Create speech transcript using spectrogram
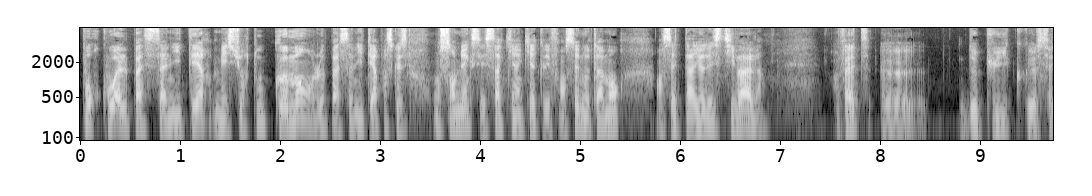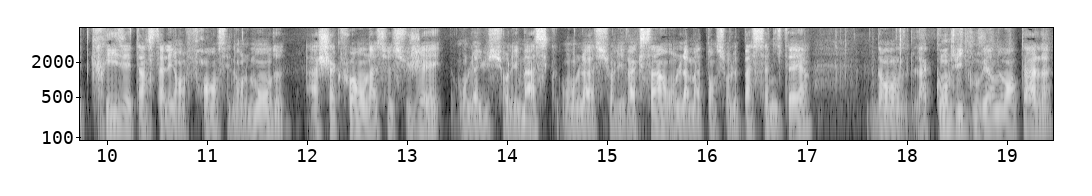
pourquoi le pass sanitaire, mais surtout comment le pass sanitaire, parce que on sent bien que c'est ça qui inquiète les Français, notamment en cette période estivale. En fait, euh, depuis que cette crise est installée en France et dans le monde, à chaque fois on a ce sujet, on l'a eu sur les masques, on l'a sur les vaccins, on l'a maintenant sur le pass sanitaire. Dans la conduite gouvernementale,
